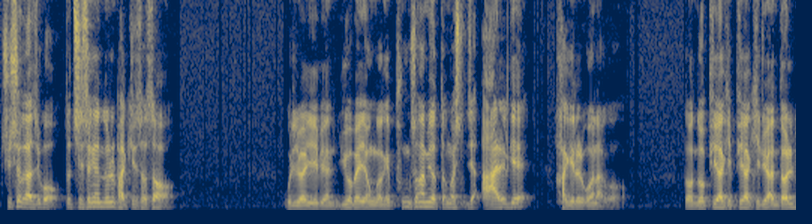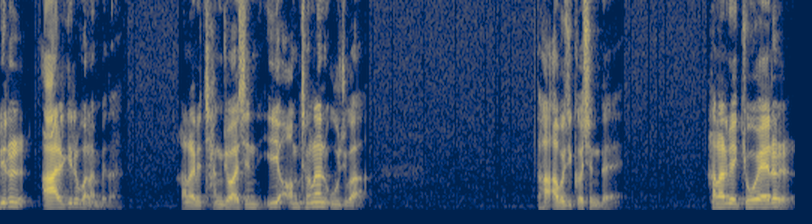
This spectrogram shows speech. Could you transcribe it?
주셔가지고 또 지성의 눈을 밝히셔서 우리와 예비한 유업의 영광의 풍성함이 어떤 것인지 알게 하기를 원하고 또 높이와 깊이와 길이와 넓이를 알기를 원합니다. 하나님이 창조하신 이 엄청난 우주가 다 아버지 것인데 하나님의 교회를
